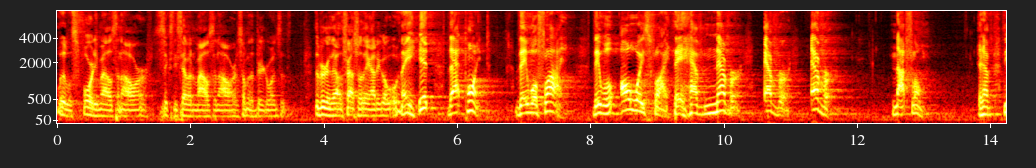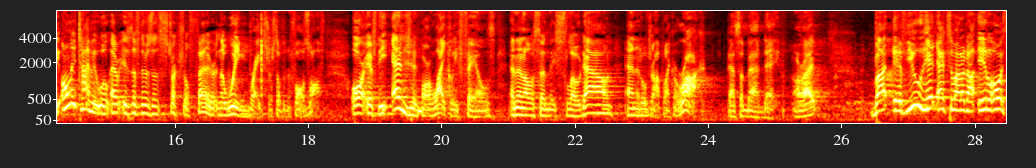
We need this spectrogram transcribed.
little as 40 miles an hour, 67 miles an hour, some of the bigger ones, the bigger they are, the faster they got to go. When they hit that point, they will fly. They will always fly. They have never, ever, ever not flown. It have, the only time it will ever is if there's a structural failure and the wing breaks or something falls off. Or if the engine more likely fails and then all of a sudden they slow down and it'll drop like a rock. That's a bad day, all right? But if you hit X amount of dollars, it'll always,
